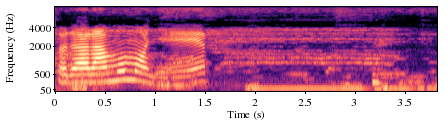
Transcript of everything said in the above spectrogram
Saudaramu monyet.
